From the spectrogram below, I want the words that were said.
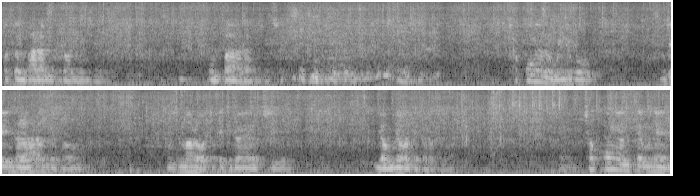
어떤 바람이 불었는지 봄바람이겠죠. 네. 첫 공연을 올리고 무대 인사를 하라고 해서 무슨 말을 어떻게 드려야 할지 염려가 되더라고요. 네, 첫 공연 때문에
